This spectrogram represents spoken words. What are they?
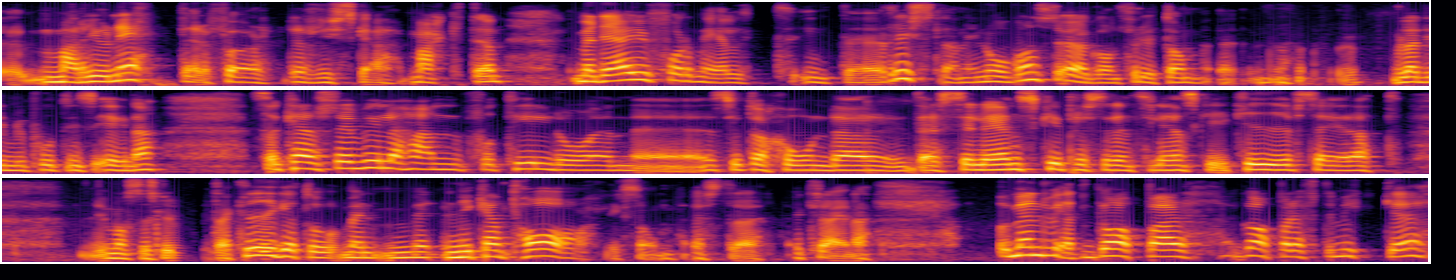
eh, marionetter för den ryska makten. Men det är ju formellt inte Ryssland i någons ögon, förutom eh, Vladimir Putins egna. Så kanske ville han få till då en eh, situation där, där Zelensky, president Zelensky i Kiev säger att vi måste sluta kriget, och, men, men ni kan ta liksom, östra Ukraina. Men du vet, gapar, gapar efter mycket.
